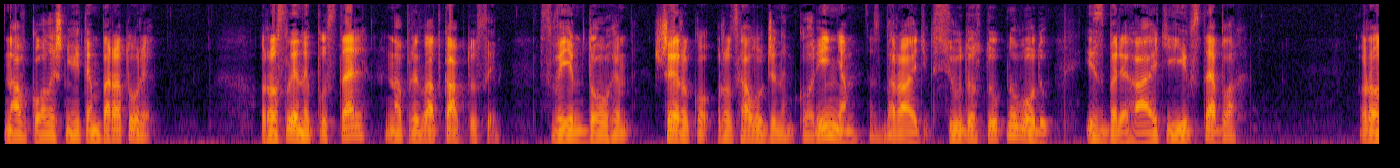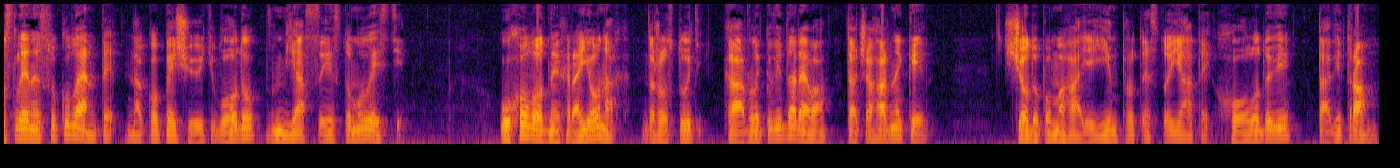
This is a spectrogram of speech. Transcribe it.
навколишньої температури. Рослини пустель, наприклад, кактуси, своїм довгим, широко розгалудженим корінням збирають всю доступну воду і зберігають її в стеблах. Рослини сукуленти накопичують воду в м'ясистому листі. У холодних районах ростуть карликові дерева та чагарники, що допомагає їм протистояти холодові та вітрам.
